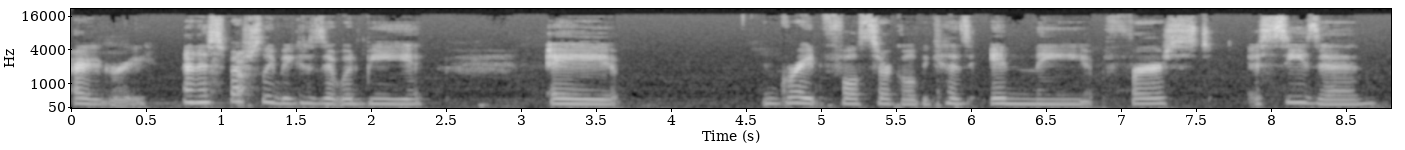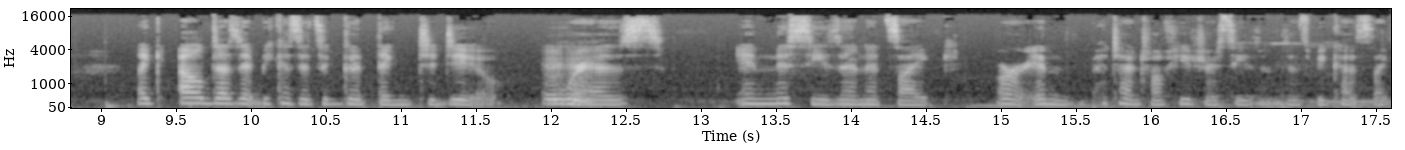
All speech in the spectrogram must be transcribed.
I agree, and especially because it would be a great full circle because in the first season, like El does it because it's a good thing to do, whereas in this season it's like or in potential future seasons it's because like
